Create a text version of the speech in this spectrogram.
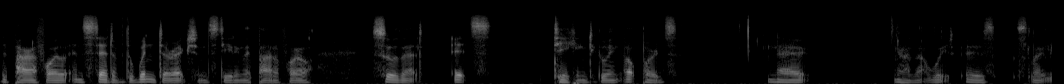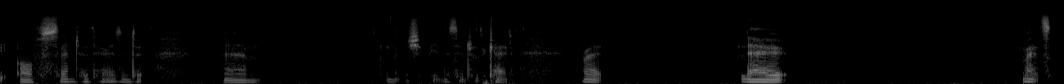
the parafoil instead of the wind direction steering the parafoil so that it's taking to going upwards. Now, oh, that weight is slightly off center there, isn't it? Um, that should be in the center of the kite. Right. Now, let's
